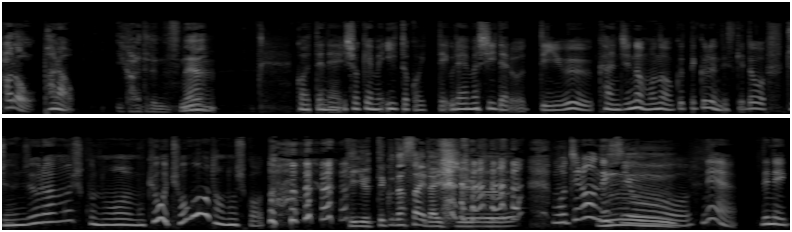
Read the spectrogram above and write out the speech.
パラオパラオ。行かれてるんですねうん。こうやってね、一生懸命いいとこ行って羨ましいだろうっていう感じのものを送ってくるんですけど、全然羨ましくない。もう今日超楽しかった。って言ってください、来週。もちろんですよ。ねでね、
